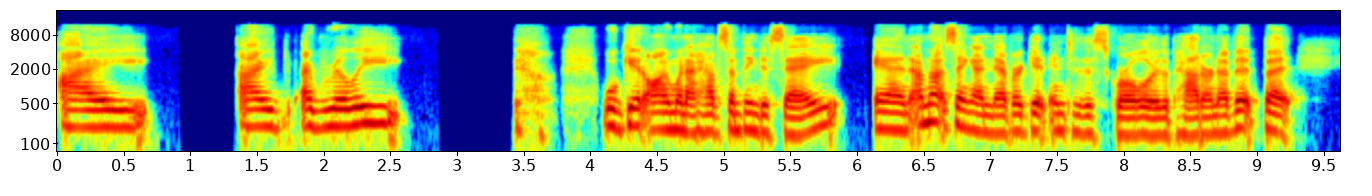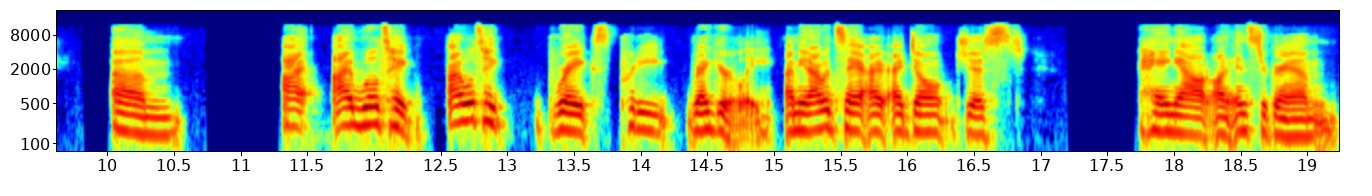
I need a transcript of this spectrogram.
I I I really will get on when I have something to say. And I'm not saying I never get into the scroll or the pattern of it, but um, I I will take I will take breaks pretty regularly. I mean, I would say I, I don't just hang out on Instagram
